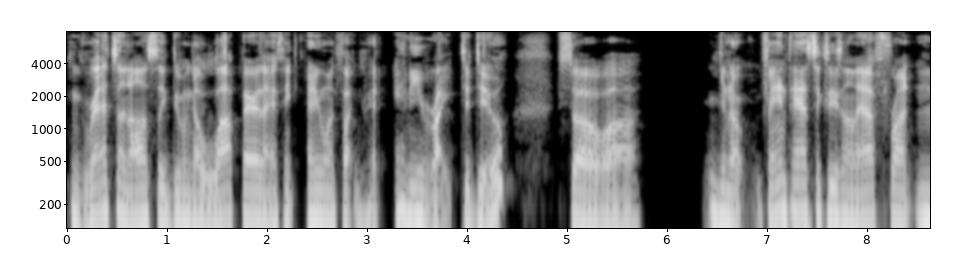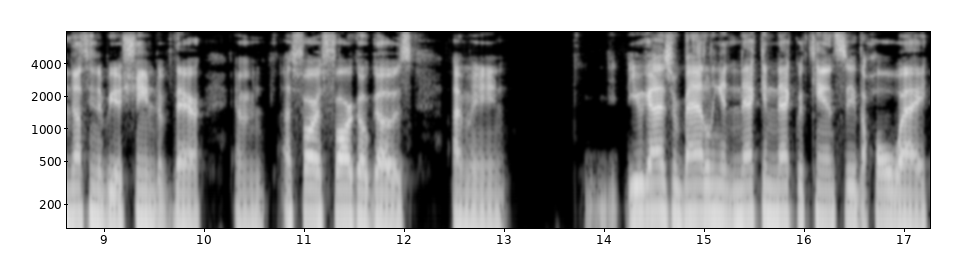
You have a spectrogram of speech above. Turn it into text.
congrats on honestly doing a lot better than I think anyone thought you had any right to do. So, uh, you know, fantastic season on that front. Nothing to be ashamed of there. And as far as Fargo goes, I mean, you guys were battling it neck and neck with Kansas City the whole way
